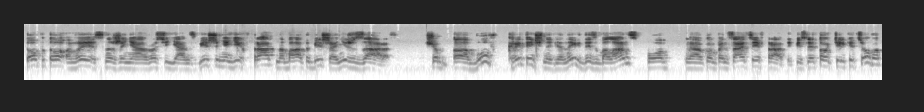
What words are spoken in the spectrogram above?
тобто виснаження росіян, збільшення їх втрат набагато більше ніж зараз, щоб е, був критичний для них дисбаланс по е, компенсації втрат. І після того тільки цього.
